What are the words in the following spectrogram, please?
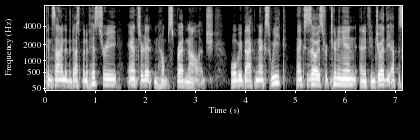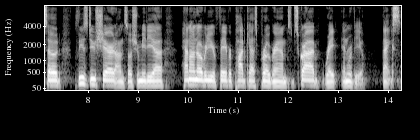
consigned to the dustbin of history, answered it, and helped spread knowledge. We'll be back next week. Thanks as always for tuning in. And if you enjoyed the episode, please do share it on social media. Head on over to your favorite podcast program, subscribe, rate, and review. Thanks.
